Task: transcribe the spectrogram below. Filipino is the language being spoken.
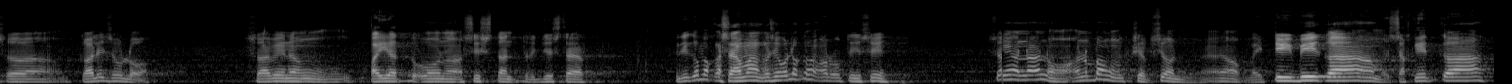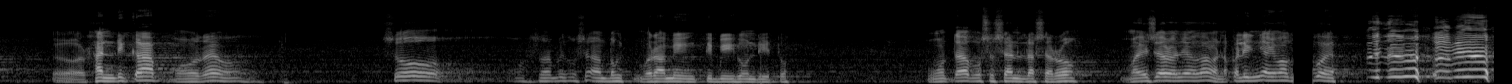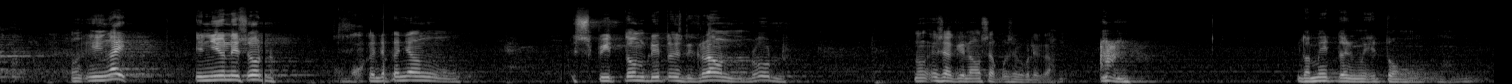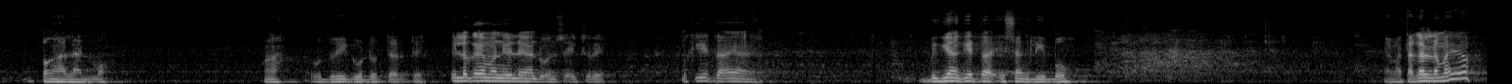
sa College of Law, sabi ng payat doon na assistant register, hindi ka makasama kasi wala kang ROTC. So yan, ano, ano bang exception? Ano, may TB ka, may sakit ka, or handicap, or ano. So, sabi ko saan bang maraming tibihon dito? Pumunta ako sa San Lazaro. May isa ano, nakalinya yung mga. Ang ingay. In unison. Kanya-kanyang spitum dito is the ground road. Nung isa kinausap ko sa kolega, gamitin mo itong pangalan mo. Ha? Rodrigo Duterte. Ilagay man nila yan doon sa x-ray. Makita yan. Bigyan kita isang libo. Eh, matagal naman yun.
